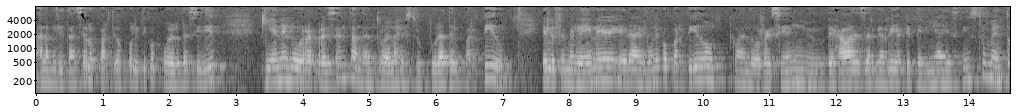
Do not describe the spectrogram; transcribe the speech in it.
a la militancia de los partidos políticos poder decidir quiénes lo representan dentro de las estructuras del partido. El FMLN era el único partido cuando recién dejaba de ser guerrilla que tenía este instrumento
